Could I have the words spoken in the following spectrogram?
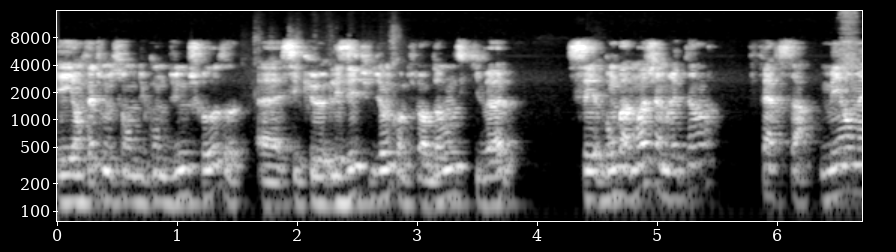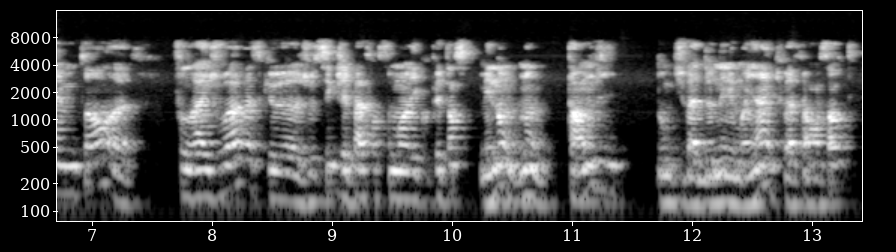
Et en fait, je me suis rendu compte d'une chose, euh, c'est que les étudiants, quand tu leur demandes ce qu'ils veulent, c'est bon bah moi j'aimerais bien faire ça, mais en même temps, euh, faudra que je vois parce que je sais que j'ai pas forcément les compétences. Mais non, non, t'as envie, donc tu vas te donner les moyens et tu vas faire en sorte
